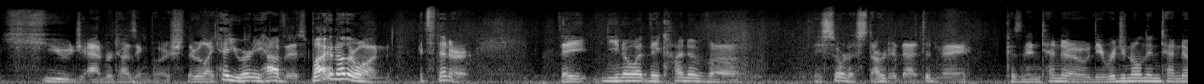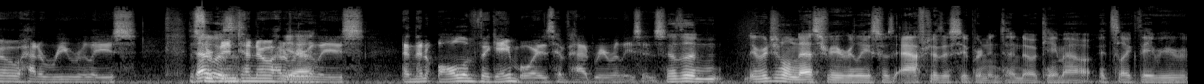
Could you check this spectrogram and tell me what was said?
huge advertising push. They were like, "Hey, you already have this. Buy another one. It's thinner." They, you know what? They kind of, uh, they sort of started that, didn't they? Because Nintendo, the original Nintendo, had a re-release. The That Super was- Nintendo had a yeah. re-release, and then all of the Game Boys have had re-releases. The, the original NES re-release was after the Super Nintendo came out. It's like they re.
